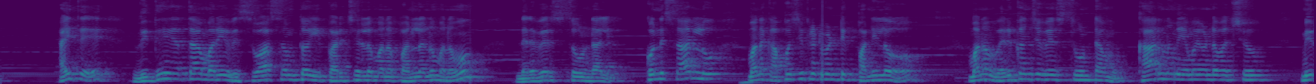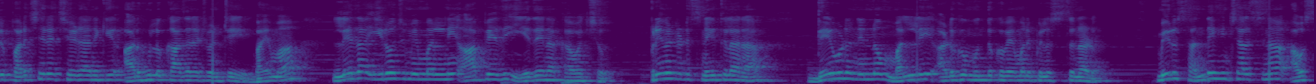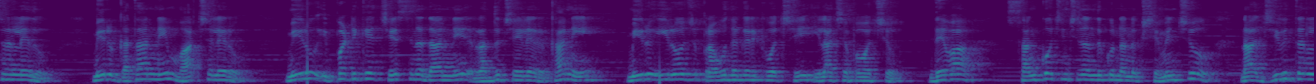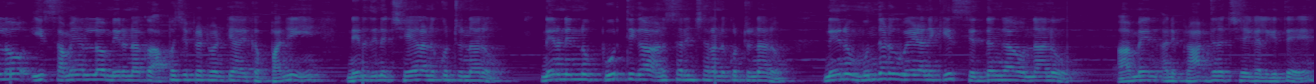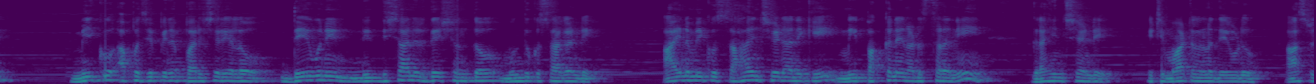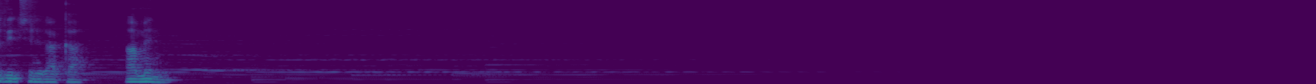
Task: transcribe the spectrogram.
అయితే విధేయత మరియు విశ్వాసంతో ఈ పరిచర్లో మన పనులను మనము నెరవేరుస్తూ ఉండాలి. కొన్నిసార్లు మనకు అప్పచెప్పినటువంటి పనిలో మనం వెనుకంజ వేస్తూ ఉంటాము. కారణం ఏమై ఉండవచ్చు? మీరు పరిచర్య చేయడానికి అర్హులు కాదనేటువంటి భయమా? లేదా ఈరోజు మిమ్మల్ని ఆపేది ఏదైనా కావచ్చు? ప్రియమైనటువంటి స్నేహితులారా దేవుడు నిన్ను మళ్ళీ అడుగు ముందుకు వేమని పిలుస్తున్నాడు. మీరు సందేహించాల్సిన అవసరం లేదు. మీరు గతాన్ని మార్చలేరు. మీరు ఇప్పటికే చేసిన దాన్ని రద్దు చేయలేరు. కానీ మీరు ఈరోజు ప్రభు దగ్గరికి వచ్చి ఇలా చెప్పవచ్చు. దేవా సంకోచించినందుకు నన్ను క్షమించు. నా జీవితంలో ఈ సమయంలో మీరు నాకు అప్పచెప్పినటువంటి ఆ యొక్క పని నేను దీన్ని చేయాలనుకుంటున్నాను. నేను నిన్ను పూర్తిగా అనుసరించాలనుకుంటున్నాను. నేను ముందడుగు వేయడానికి సిద్ధంగా ఉన్నాను. ఆమెన్ అని ప్రార్థన చేయగలిగితే మీకు అప్పచెప్పిన పరిచర్యలో దేవుని దిశానిర్దేశంతో ముందుకు సాగండి. ఆయన మీకు సహాయం చేయడానికి మీ పక్కనే నడుస్తాడని గ్రహించండి. ఇటు మాటలను దేవుడు ఆస్వాదించునుగాక ఆమెన్.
